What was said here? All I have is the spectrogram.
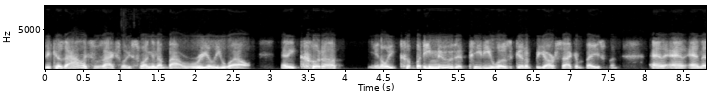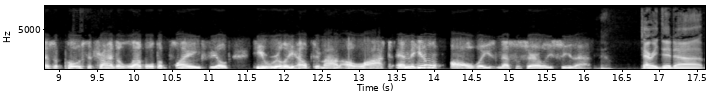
because Alex was actually swinging about really well, and he could have, you know, he could, but he knew that Petey was going to be our second baseman, and and and as opposed to trying to level the playing field, he really helped him out a lot, and you don't always necessarily see that. Terry, did uh,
